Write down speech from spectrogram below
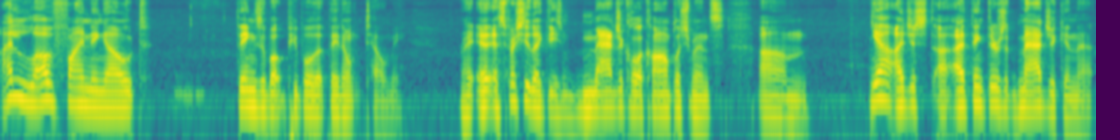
I love finding out things about people that they don't tell me, right? Especially like these magical accomplishments. Um, yeah, I just I think there's magic in that.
